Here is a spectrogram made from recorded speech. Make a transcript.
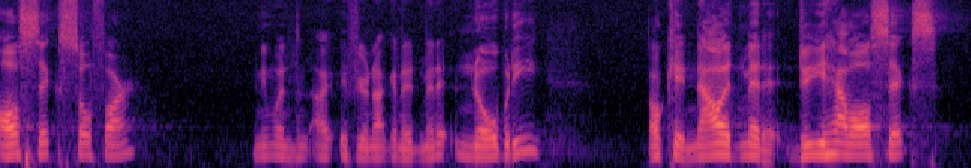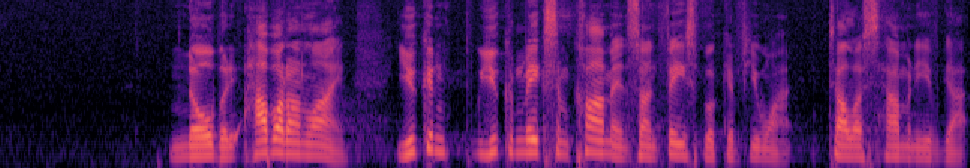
all six so far? Anyone, uh, if you're not going to admit it? Nobody? Okay, now admit it. Do you have all six? Nobody. How about online? You can you can make some comments on Facebook if you want. Tell us how many you've got.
